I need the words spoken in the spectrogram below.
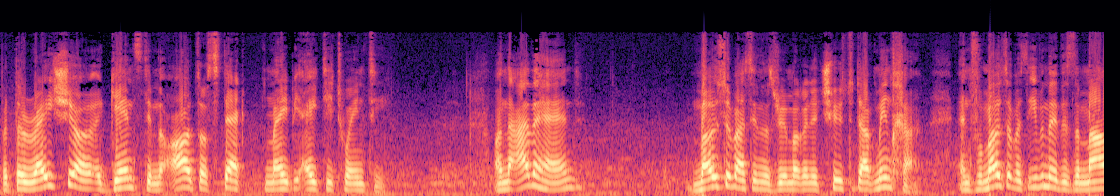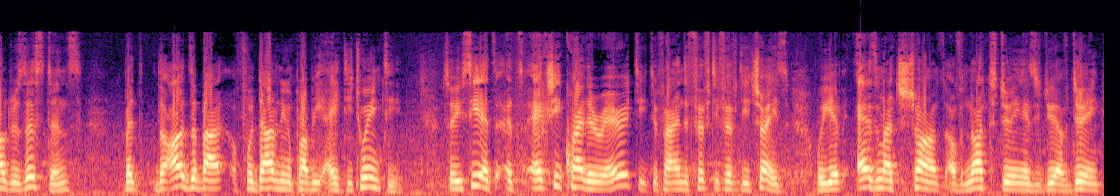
But the ratio against him, the odds are stacked maybe 80 20. On the other hand, most of us in this room are going to choose to daven mincha. And for most of us, even though there's a mild resistance, but the odds about for davening are probably 80 20. So you see, it's, it's actually quite a rarity to find a 50 50 choice where you have as much chance of not doing as you do of doing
